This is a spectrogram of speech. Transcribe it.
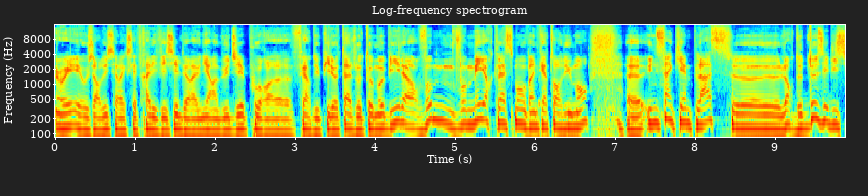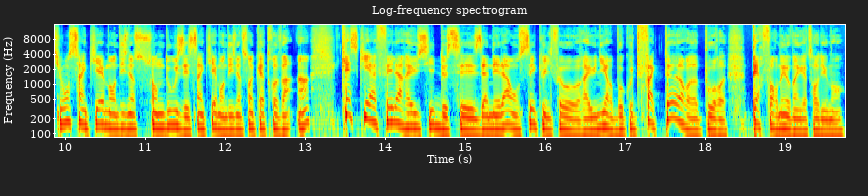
Oui, et aujourd'hui c'est vrai que c'est très difficile de réunir un budget pour euh, faire du pilotage automobile. Alors vos, vos meilleurs classements aux 24 heures du Mans, euh, une cinquième place euh, lors de deux éditions, cinquième en 1972 et cinquième en 1981. Qu'est-ce qui a fait la réussite de ces années-là? On sait qu'il faut réunir beaucoup de facteurs pour performer aux 24 heures du Mans.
